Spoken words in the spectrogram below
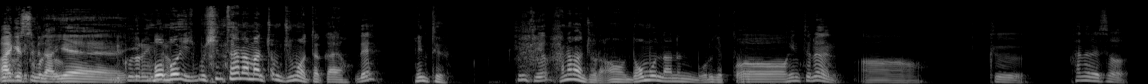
알겠습니다. 리코더로. 예. 리코더로 뭐, 뭐. 뭐 힌트 하나만 좀 주면 어떨까요? 네? 힌트. 힌트요? 하나만 줘라. 어, 너무 나는 모르겠다. 어 힌트는 어 그 하늘에서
